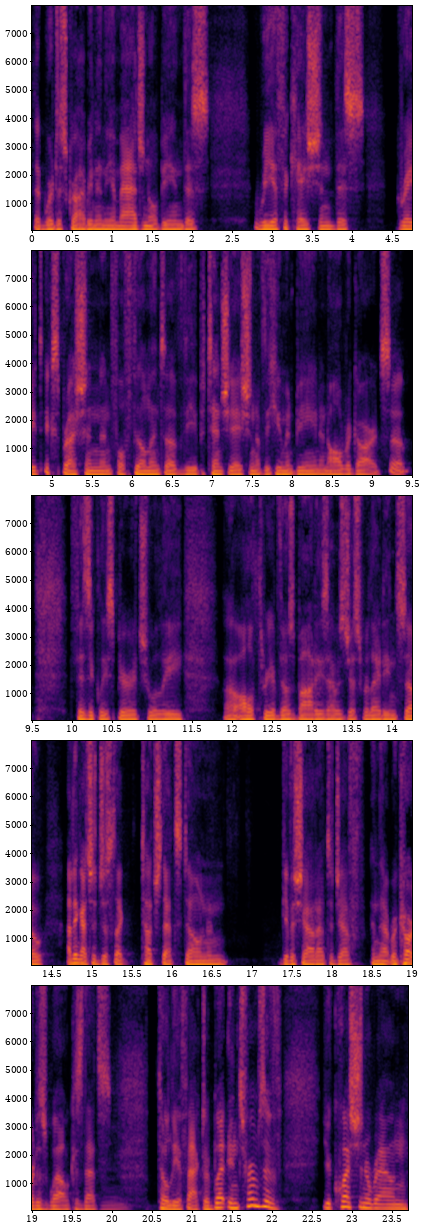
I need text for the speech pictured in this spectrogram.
that we're describing, and the imaginal being this reification, this great expression and fulfillment of the potentiation of the human being in all regards, uh, physically, spiritually, uh, all three of those bodies I was just relating. So I think I should just like touch that stone and give a shout out to Jeff in that regard as well, because that's mm. totally a factor. But in terms of your question around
